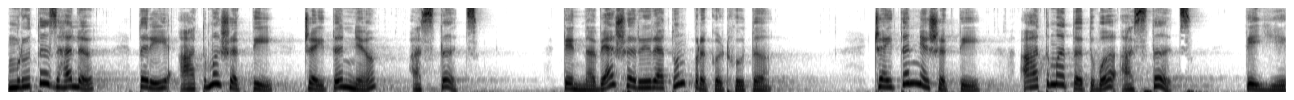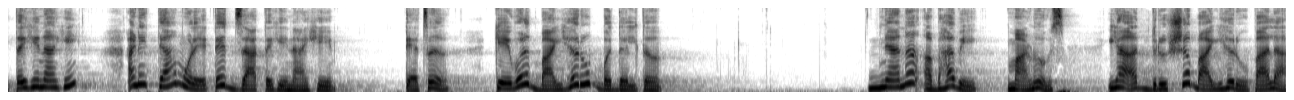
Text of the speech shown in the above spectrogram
मृत झालं तरी आत्मशक्ती चैतन्य असतंच. ते नव्या शरीरातून प्रकट होतं. चैतन्य शक्ती आत्मतत्व असतंच. ते येतही नाही आणि त्यामुळे ते जातही नाही. त्याचं केवळ बाह्यरूप बदलतं. ज्ञानाअभावी माणूस ह्या दृश्य बाह्यरूपाला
